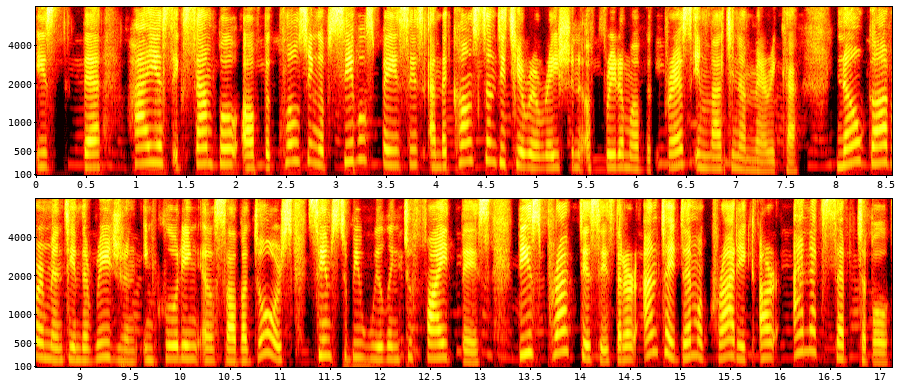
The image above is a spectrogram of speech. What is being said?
is the highest example of the closing of civil spaces and the constant deterioration of freedom of the press in Latin America. No government in the region, including El Salvador's, seems to be willing to fight this. These practices that are anti-democratic are unacceptable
